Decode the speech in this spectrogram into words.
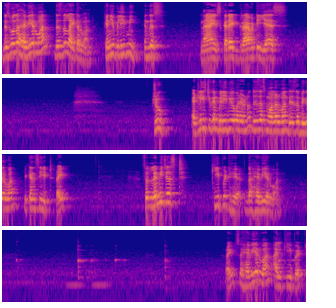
This was a heavier one. This is the lighter one. Can you believe me in this? Nice, correct. Gravity, yes. True. At least you can believe me over here. No, this is a smaller one. This is a bigger one. You can see it, right? So let me just keep it here, the heavier one. Right? So heavier one, I'll keep it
